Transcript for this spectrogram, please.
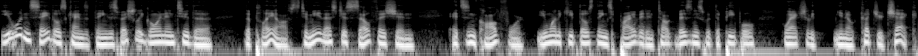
You wouldn't say those kinds of things, especially going into the, the playoffs. To me, that's just selfish and it's uncalled for. You want to keep those things private and talk business with the people who actually, you know, cut your check,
